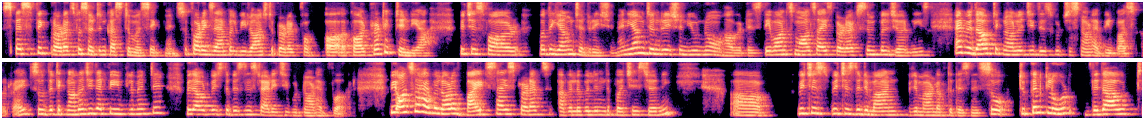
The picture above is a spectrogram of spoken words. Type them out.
specific products for certain customer segments. So, for example, we launched a product for uh, called Protect India, which is for for the young generation. And young generation, you know how it is. They want small size products, simple journeys, and without technology, this would just not have been possible, right? So, the technology that we implemented, without which the business strategy would not have worked. We also have a lot of bite-sized products available in the purchase journey. Uh, which is which is the demand demand of the business so to conclude without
